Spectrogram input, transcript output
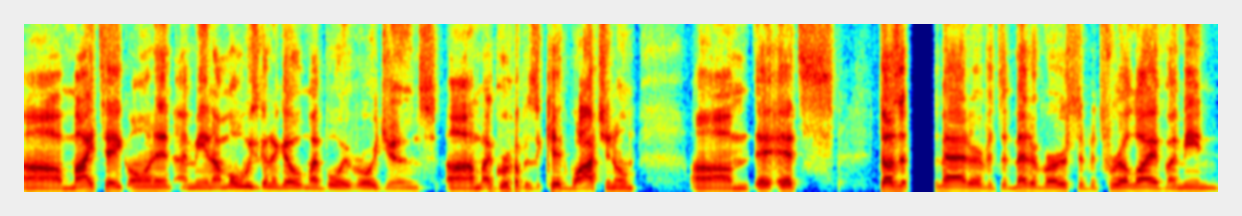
Um, my take on it. I mean, I'm always gonna go with my boy Roy Jones. Um, I grew up as a kid watching him. Um, it, it's doesn't matter if it's a metaverse, if it's real life. I mean,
